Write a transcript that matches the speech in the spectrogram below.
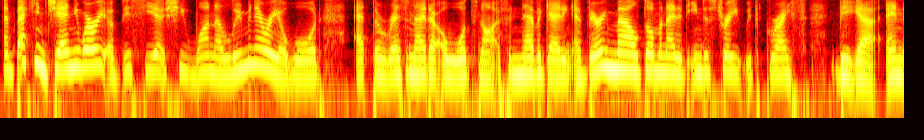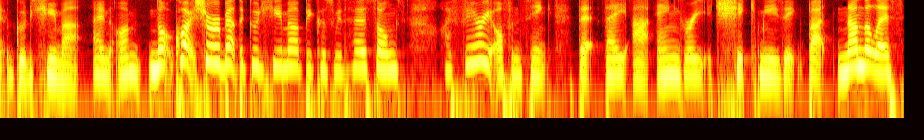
And back in January of this year, she won a Luminary Award at the Resonator Awards night for navigating a very male dominated industry with grace, vigour, and good humour. And I'm not quite sure about the good humour because with her songs, I very often think that they are angry chick music. But nonetheless,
